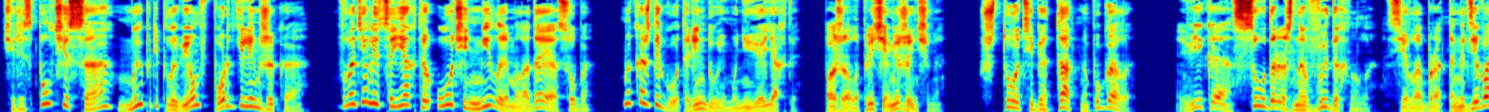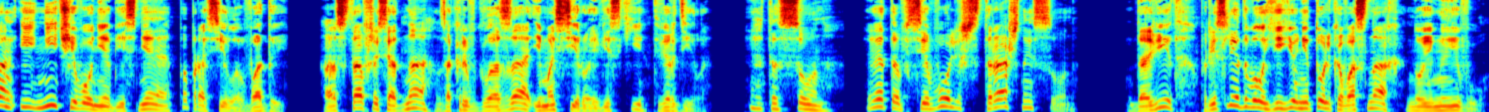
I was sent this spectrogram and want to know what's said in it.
«Через полчаса мы приплывем в порт Геленджика. Владелица яхты очень милая молодая особа. Мы каждый год арендуем у нее яхты», – пожала плечами женщина. «Что тебя так напугало?» Вика судорожно выдохнула, села обратно на диван и, ничего не объясняя, попросила воды. Оставшись одна, закрыв глаза и массируя виски, твердила. «Это сон. Это всего лишь страшный сон». Давид преследовал ее не только во снах, но и наяву.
